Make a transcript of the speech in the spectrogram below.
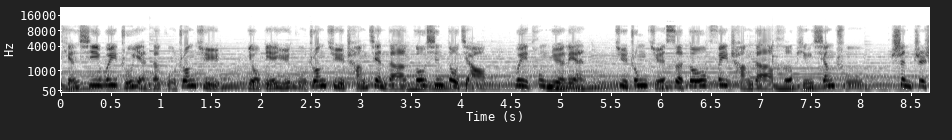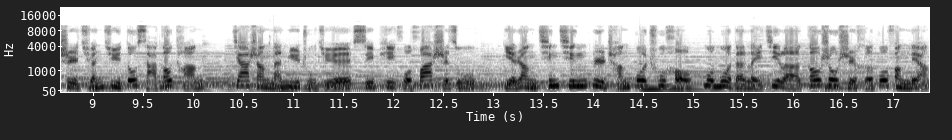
田曦薇主演的古装剧，有别于古装剧常见的勾心斗角、胃痛虐恋，剧中角色都非常的和平相处。甚至是全剧都撒高糖，加上男女主角 CP 火花十足，也让《青青日常》播出后默默的累积了高收视和播放量。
